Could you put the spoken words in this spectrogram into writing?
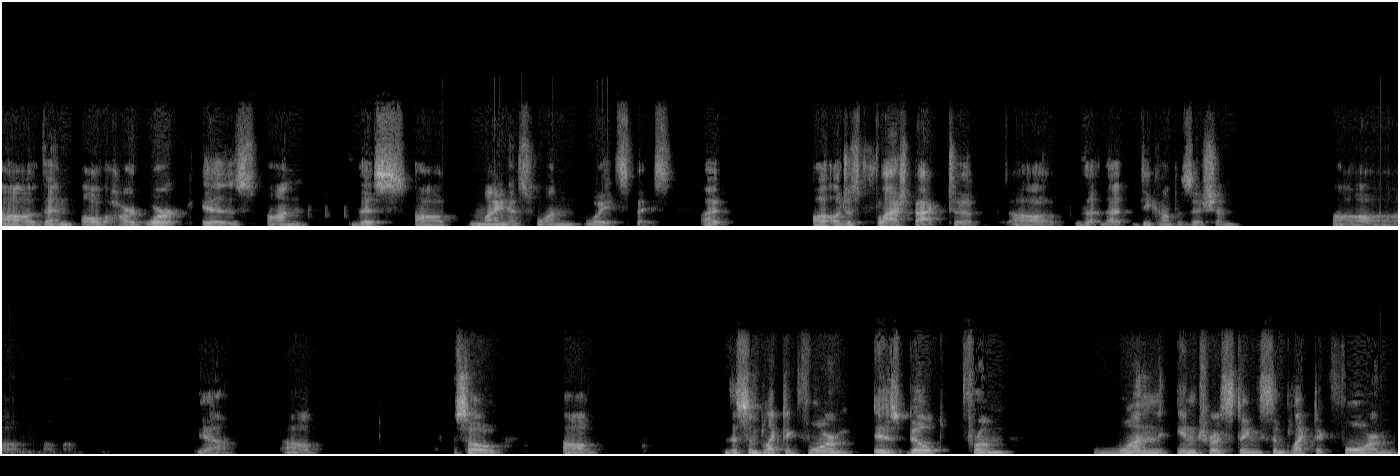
uh, then all the hard work is on this uh, minus one weight space. I, I'll, I'll just flash back to uh, that, that decomposition. Um, yeah. Uh, so um, the symplectic form is built from one interesting symplectic form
